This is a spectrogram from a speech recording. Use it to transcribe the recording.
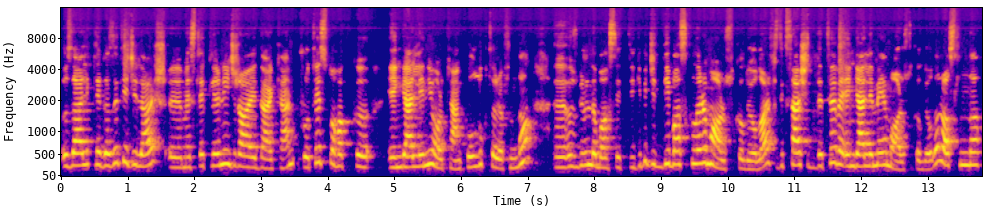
özellikle gazeteciler e, mesleklerini icra ederken protesto hakkı engelleniyorken kolluk tarafından e, Özgür'ün de bahsettiği gibi ciddi baskılara maruz kalıyorlar. Fiziksel şiddete ve engellemeye maruz kalıyorlar. Aslında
